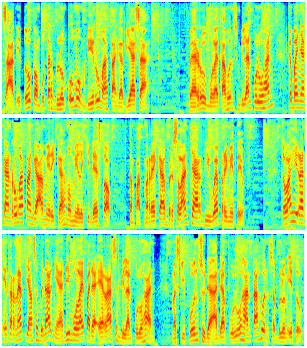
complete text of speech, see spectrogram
Saat itu komputer belum umum di rumah tangga biasa. Baru mulai tahun 90-an, kebanyakan rumah tangga Amerika memiliki desktop, tempat mereka berselancar di web primitif. Kelahiran internet yang sebenarnya dimulai pada era 90-an, meskipun sudah ada puluhan tahun sebelum itu.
